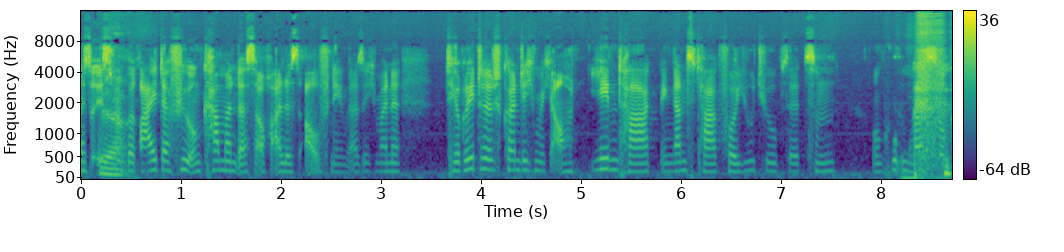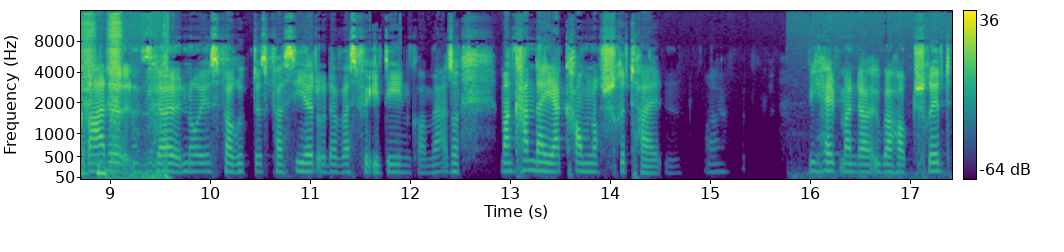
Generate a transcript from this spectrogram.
Also ist ja. man bereit dafür und kann man das auch alles aufnehmen? Also ich meine, theoretisch könnte ich mich auch jeden Tag, den ganzen Tag vor YouTube setzen und gucken, was so gerade wieder Neues, Verrücktes passiert oder was für Ideen kommen. Also man kann da ja kaum noch Schritt halten. Wie hält man da überhaupt Schritt?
